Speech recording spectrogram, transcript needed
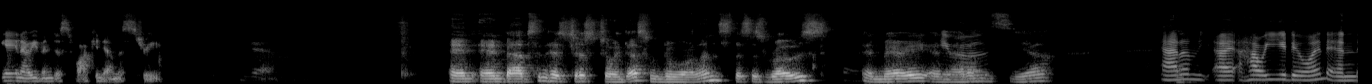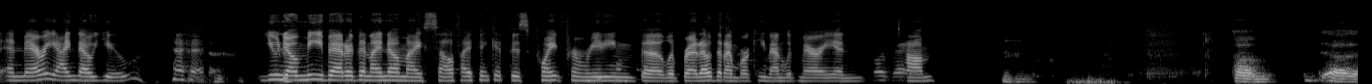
You know, even just walking down the street. Yeah. And Ann Babson has just joined us from New Orleans. This is Rose and Mary and Hey, Adam. Rose. Yeah. Adam, uh, how are you doing? And and Mary, I know you. You know me better than I know myself. I think at this point, from reading the libretto that I'm working on with Mary and Tom. Mhm. Um, uh,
